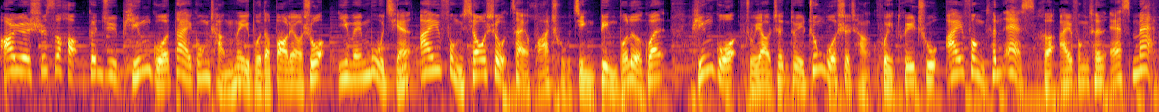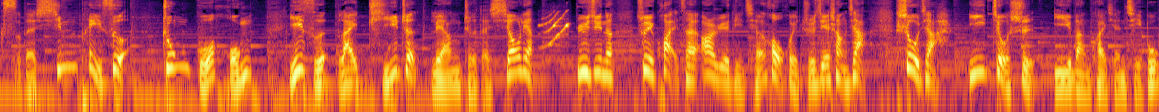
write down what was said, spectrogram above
二月十四号，根据苹果代工厂内部的爆料说，因为目前 iPhone 销售在华处境并不乐观，苹果主要针对中国市场会推出 iPhone XS 和 iPhone XS Max 的新配色。中国红，以此来提振两者的销量。预计呢，最快在二月底前后会直接上架，售价依旧是一万块钱起步。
